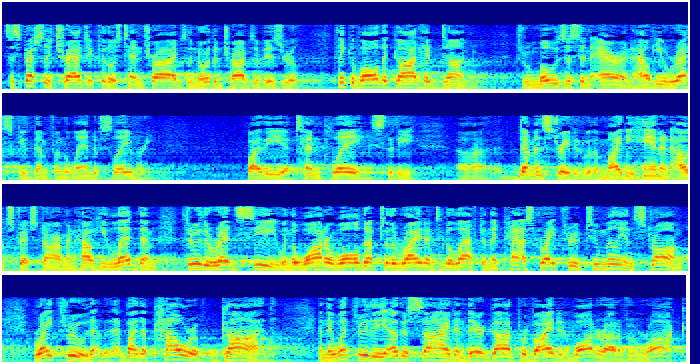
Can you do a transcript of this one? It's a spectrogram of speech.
It's especially tragic for those ten tribes, the northern tribes of Israel. Think of all that God had done through Moses and Aaron, how he rescued them from the land of slavery by the uh, ten plagues that he uh, demonstrated with a mighty hand and outstretched arm, and how he led them through the Red Sea when the water walled up to the right and to the left, and they passed right through, two million strong, right through, that, that, by the power of God. And they went through the other side, and there God provided water out of a rock.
